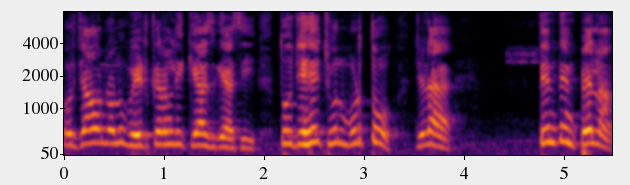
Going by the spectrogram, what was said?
ਔਰ ਜਾਂ ਉਹਨਾਂ ਨੂੰ ਵੇਟ ਕਰਨ ਲਈ ਕਿਹਾ ਗਿਆ ਸੀ। ਤੋਂ ਜਿਹੇ ਹੁਣ ਮੁੜ ਤੋਂ ਜਿਹੜਾ ਤਿੰਨ ਦਿਨ ਪਹਿਲਾਂ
